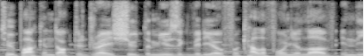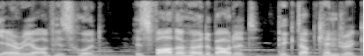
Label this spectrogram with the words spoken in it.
Tupac and Dr. Dre shoot the music video for California Love in the area of his hood. His father heard about it, picked up Kendrick,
